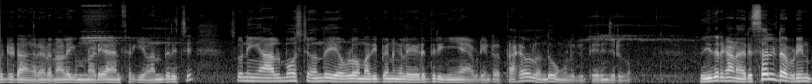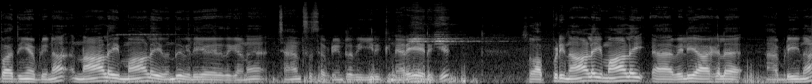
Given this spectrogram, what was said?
விட்டுட்டாங்க. ரெண்டு நாளைக்கு முன்னாடியே ஆன்சர் கே வந்துருச்சு. ஸோ நீங்கள் ஆல்மோஸ்ட் வந்து எவ்வளோ மதிப்பெண்களை எடுத்திருக்கீங்க அப்படின்ற தகவல் வந்து உங்களுக்கு தெரிஞ்சிருக்கும். இதற்கான ரிசல்ட் அப்படின்னு பார்த்தீங்க அப்படின்னா நாளை மாலை வந்து வெளியாகிறதுக்கான சான்சஸ் அப்படின்றது இருக்குது நிறைய இருக்குது ஸோ அப்படி நாளை மாலை வெளியாகலை அப்படின்னா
